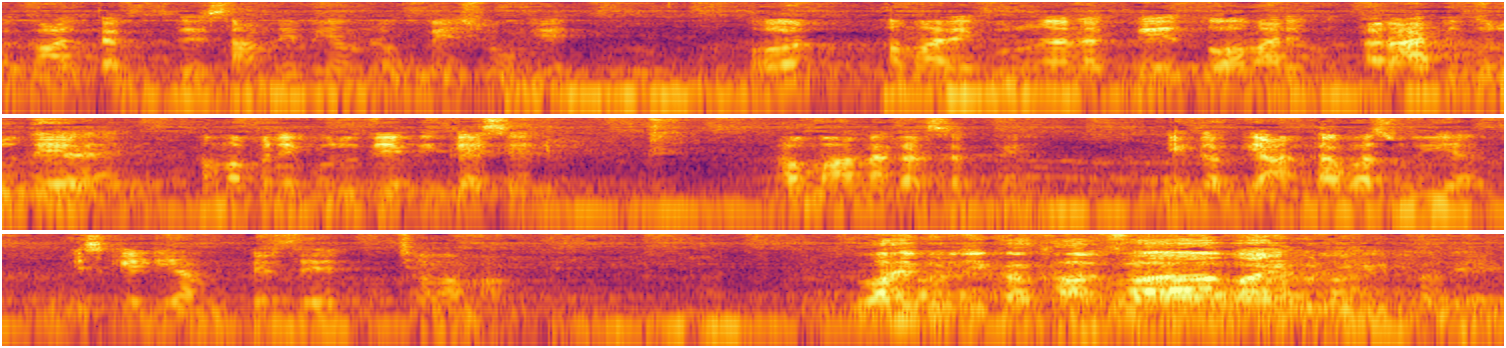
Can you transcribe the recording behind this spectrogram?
अकाल तख्त के सामने भी हम लोग पेश होंगे और हमारे गुरु नानक देव तो हमारे आराध्य गुरुदेव हैं हम अपने गुरुदेव की कैसे अवमानना कर सकते हैं एक अज्ञानतावश हुई है इसके लिए हम फिर से क्षमा मांगते हैं ਵਾਹਿਗੁਰੂ ਜੀ ਕਾ ਖਾਲਸਾ ਵਾਹਿਗੁਰੂ ਜੀ ਕੀ ਫਤਿਹ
